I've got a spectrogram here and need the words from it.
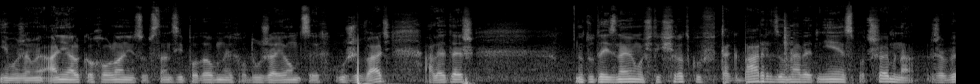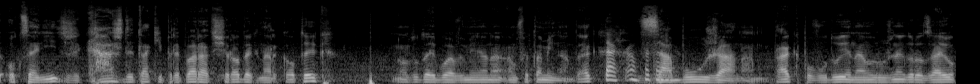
nie możemy ani alkoholu, ani substancji podobnych, odurzających używać, ale też no tutaj znajomość tych środków tak bardzo nawet nie jest potrzebna, żeby ocenić, że każdy taki preparat, środek, narkotyk, no tutaj była wymieniona amfetamina, tak? Tak, amfetamina. zaburza nam, tak? Powoduje nam różnego rodzaju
